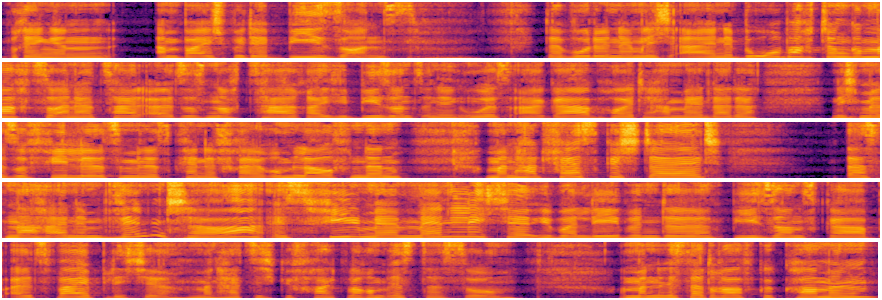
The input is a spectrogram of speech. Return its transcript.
bringen, am Beispiel der Bisons. Da wurde nämlich eine Beobachtung gemacht zu einer Zeit, als es noch zahlreiche Bisons in den USA gab. Heute haben wir leider nicht mehr so viele, zumindest keine frei rumlaufenden. Man hat festgestellt, dass nach einem Winter es viel mehr männliche überlebende Bisons gab als weibliche. Man hat sich gefragt, warum ist das so? Und man ist darauf gekommen,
